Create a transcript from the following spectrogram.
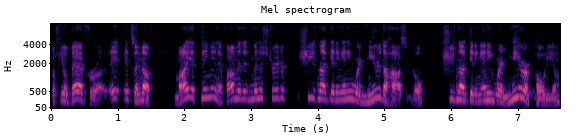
to feel bad for us. It, it's enough. My opinion, if I'm an administrator, she's not getting anywhere near the hospital. She's not getting anywhere near a podium.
